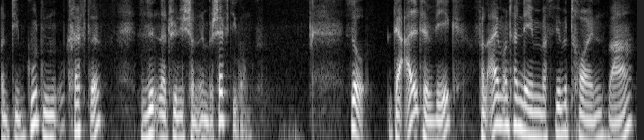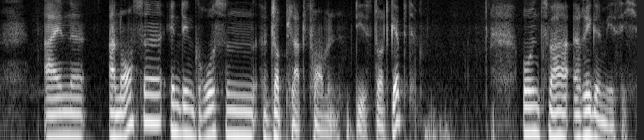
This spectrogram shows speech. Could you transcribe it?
Und die guten Kräfte sind natürlich schon in Beschäftigung. So, der alte Weg von einem Unternehmen, was wir betreuen, war eine Annonce in den großen Jobplattformen, die es dort gibt. Und zwar regelmäßig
